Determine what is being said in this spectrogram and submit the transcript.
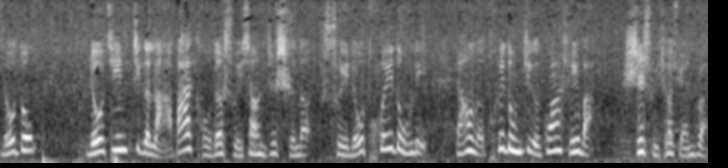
流东，流经这个喇叭口的水箱之时呢，水流推动力，然后呢推动这个刮水板，使水车旋转。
